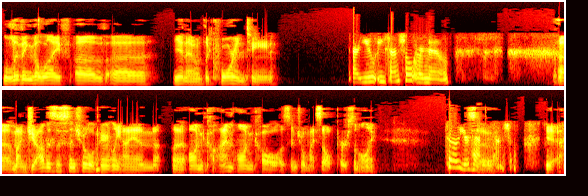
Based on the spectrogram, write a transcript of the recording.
living the life of uh, you know, the quarantine. Are you essential or no? Uh, my job is essential. Apparently, I am uh, on. Call, I'm on call essential myself personally. So you're half So- essential. Yeah.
